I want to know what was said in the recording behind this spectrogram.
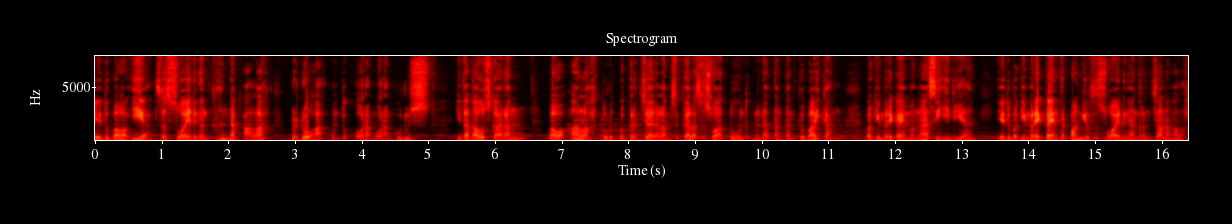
yaitu bahwa ia sesuai dengan kehendak Allah berdoa untuk orang-orang kudus. Kita tahu sekarang bahwa Allah turut bekerja dalam segala sesuatu untuk mendatangkan kebaikan bagi mereka yang mengasihi Dia, yaitu bagi mereka yang terpanggil sesuai dengan rencana Allah.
